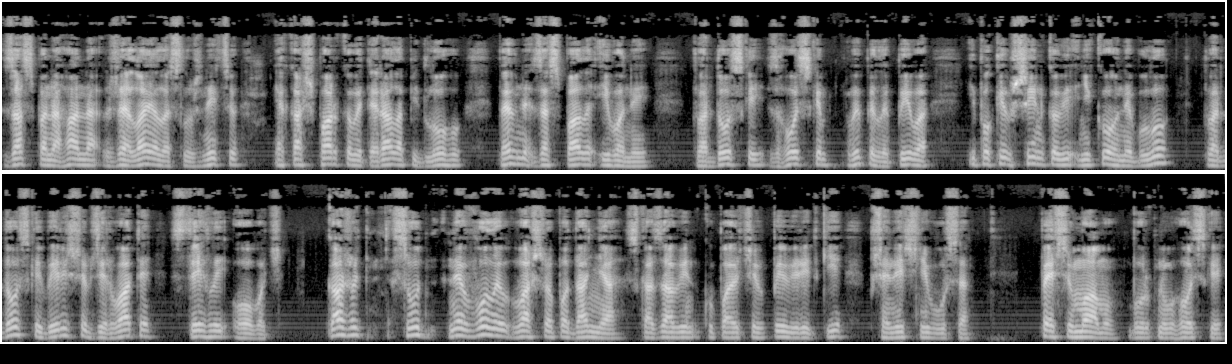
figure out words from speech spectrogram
Заспана Ганна вже лаяла служницю, яка шпарко витирала підлогу, певне, заспали і вони. Твардовський з Гоцьким випили пива, і поки в шинкові нікого не було, Твардовський вирішив зірвати стиглий овоч. Кажуть, суд не вволив вашого подання, сказав він, купаючи в пиві рідкі пшеничні вуса. Песю, маму, буркнув Гоцький,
